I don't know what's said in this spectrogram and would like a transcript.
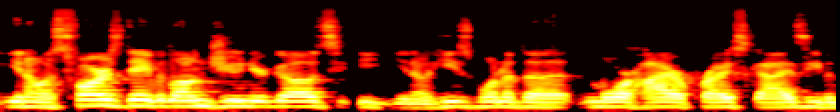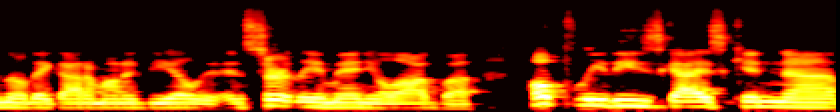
you know, as far as David Long Jr. goes, he, you know, he's one of the more higher price guys, even though they got him on a deal, and certainly Emmanuel Ogbah. Hopefully, these guys can uh,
